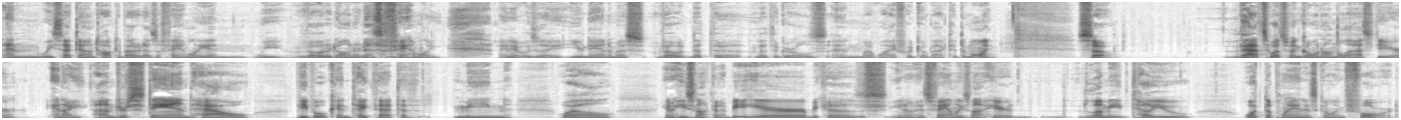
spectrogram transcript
And we sat down and talked about it as a family and we voted on it as a family. And it was a unanimous vote that the that the girls and my wife would go back to des moines. So that's what's been going on the last year. And i understand how people can take that to mean, well, you know, he's not going to be here because, you know, his family's not here. Let me tell you what the plan is going forward.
